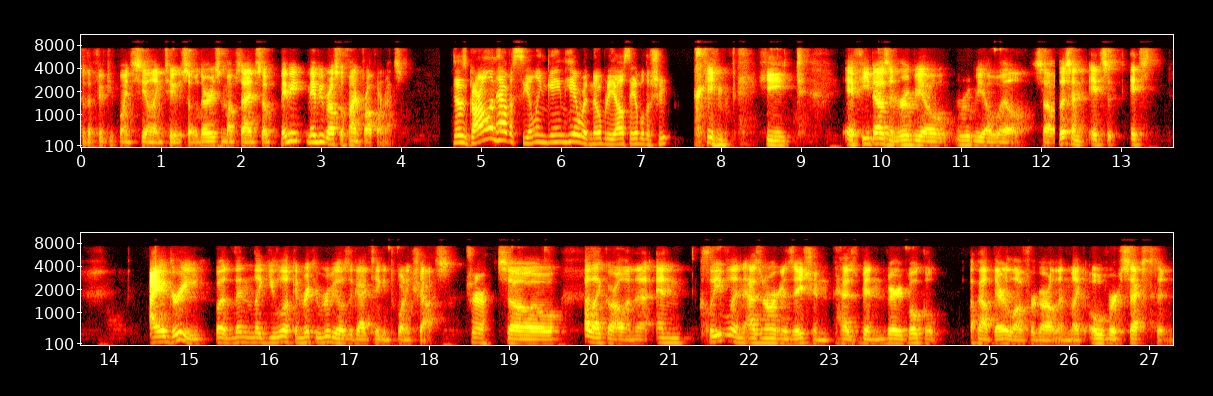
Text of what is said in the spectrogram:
with a 50 point ceiling too. So there is some upside. So maybe maybe Russell fine for all formats. Does Garland have a ceiling game here with nobody else able to shoot? he, he if he doesn't, Rubio Rubio will. So listen, it's it's I agree, but then like you look and Ricky Rubio is the guy taking 20 shots. Sure. So I like Garland, and Cleveland as an organization has been very vocal about their love for Garland, like over Sexton.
